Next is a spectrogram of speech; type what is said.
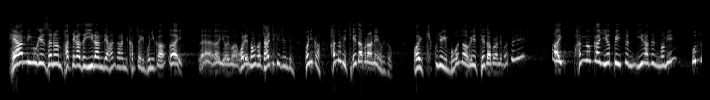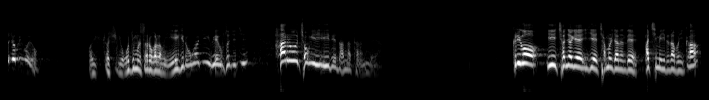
대한민국에서는 밭에 가서 일하는데 한 사람이 갑자기 보니까 어이 왜 어이, 어이, 올해 농사 잘 지켜지는데 보니까 한 놈이 대답을 안 해요. 그래서 어이 귓구녕이 먹었나 왜 대답을 안 해? 봤더니 아이 방금까지 옆에 있던 일하던 놈이 없어져 버린 거예요. 아이 자식이 오줌을 싸러 가려면 얘기를 오가지 왜 없어지지? 하루 종일 일해도 안 나타나는 거야. 그리고 이 저녁에 이제 잠을 자는데 아침에 일어나 보니까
